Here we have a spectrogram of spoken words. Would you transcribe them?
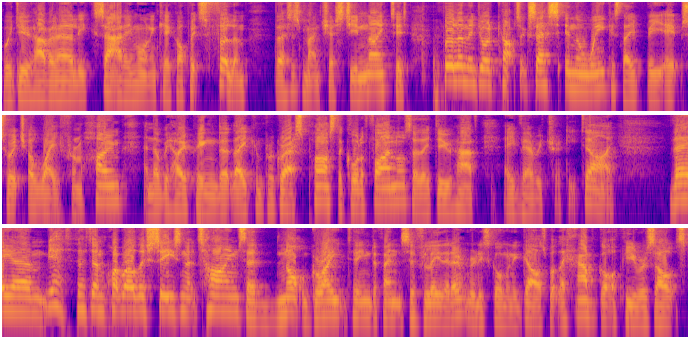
We do have an early Saturday morning kickoff. It's Fulham versus Manchester United. Fulham enjoyed cup success in the week as they beat Ipswich away from home, and they'll be hoping that they can progress past the quarterfinals, so they do have a very tricky tie. They, um, yeah, they've done quite well this season at times. They're not great team defensively. They don't really score many goals, but they have got a few results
